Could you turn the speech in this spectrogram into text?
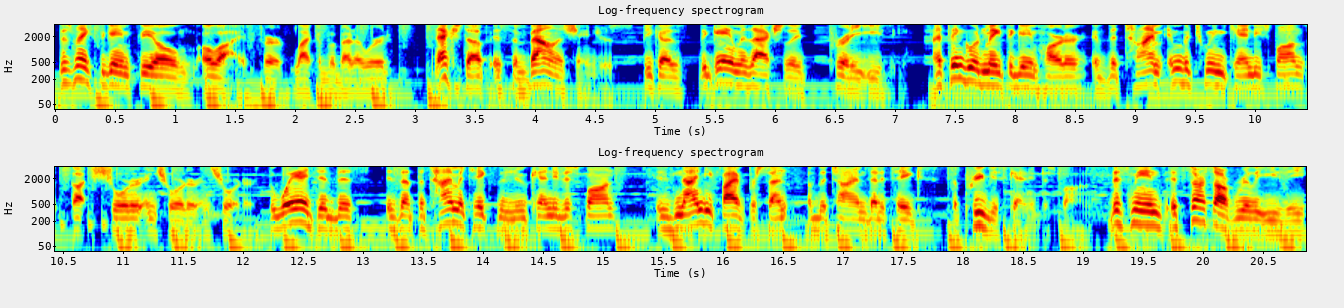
This makes the game feel alive, for lack of a better word. Next up is some balance changes, because the game is actually pretty easy. I think it would make the game harder if the time in between candy spawns got shorter and shorter and shorter. The way I did this is that the time it takes the new candy to spawn is 95% of the time that it takes the previous candy to spawn. This means it starts off really easy,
